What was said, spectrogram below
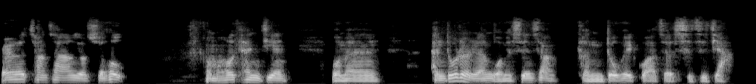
而常常有时候，我们会看见，我们很多的人，我们身上可能都会挂着十字架。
